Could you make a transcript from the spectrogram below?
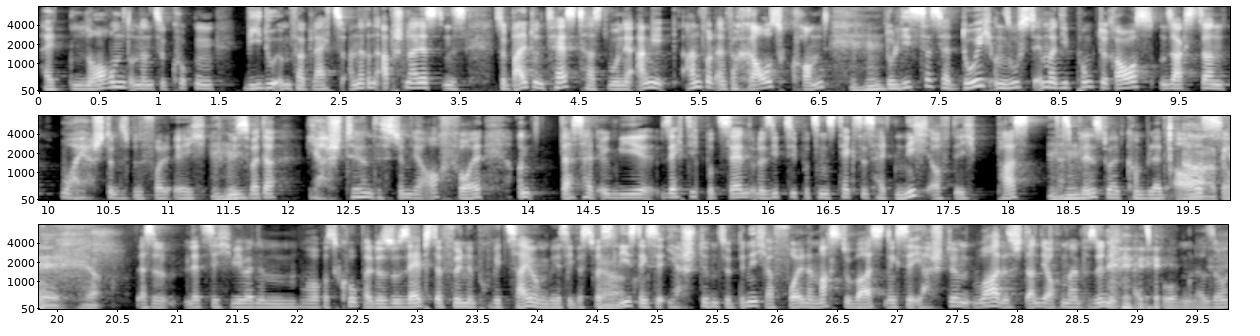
halt normt, um dann zu gucken, wie du im Vergleich zu anderen abschneidest. Und das, sobald du einen Test hast, wo eine Ange Antwort einfach rauskommt, Mhm. du liest das ja durch und suchst immer die Punkte raus und sagst dann, boah, ja, stimmt, das bin voll ich. Mhm. Und liest weiter, ja, stimmt, das stimmt ja auch voll. Und dass halt irgendwie 60% oder 70% des Textes halt nicht auf dich passt, das blendest du halt komplett Mhm. Ah, aus. okay, so. ja. Also letztlich wie bei einem Horoskop, halt so selbsterfüllende Prophezeiung mäßig, dass du was Ja. liest, denkst du, ja stimmt, so bin ich ja voll, dann machst du was und denkst du, ja stimmt, wow, das stand ja auch in meinem Persönlichkeitsbogen oder so.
